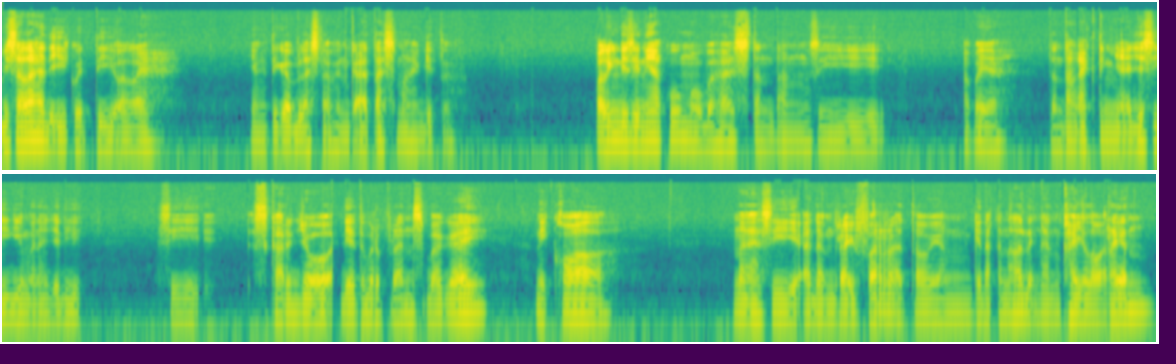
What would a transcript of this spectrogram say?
bisalah diikuti oleh yang 13 tahun ke atas mah gitu. Paling di sini aku mau bahas tentang si apa ya tentang actingnya aja sih gimana. Jadi si Scarjo dia tuh berperan sebagai Nicole. Nah si Adam Driver atau yang kita kenal dengan Kylo Ren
